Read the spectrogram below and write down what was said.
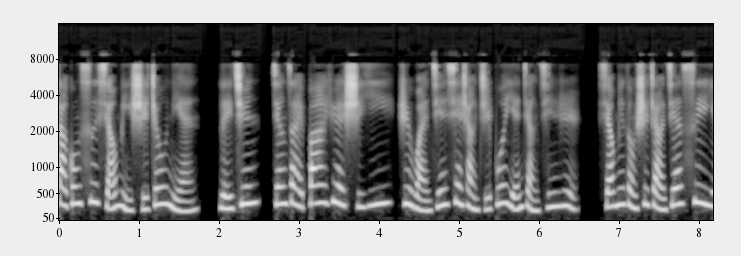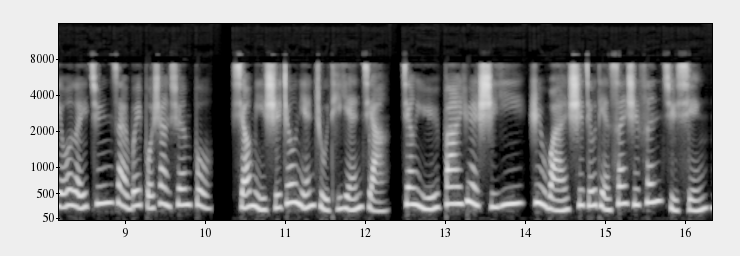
大公司小米十周年，雷军将在八月十一日晚间线上直播演讲。今日，小米董事长兼 CEO 雷军在微博上宣布，小米十周年主题演讲将于八月十一日晚十九点三十分举行。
